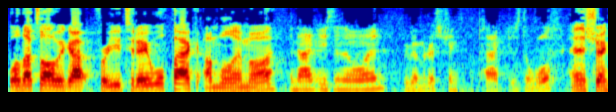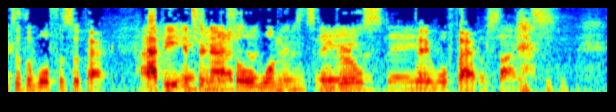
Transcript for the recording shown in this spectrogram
Well, that's all we got for you today, Wolfpack. I'm William Moa. And I'm Ethan Owen. Remember, the strength of the pack is the wolf. And the strength of the wolf is the pack. Happy, Happy International, International Women's and Girls Day, Day Wolfpack. Of Science.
